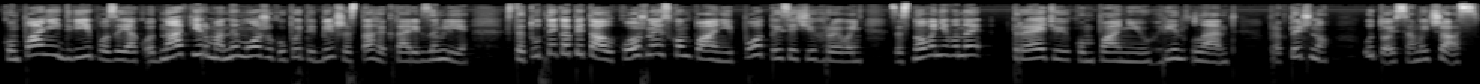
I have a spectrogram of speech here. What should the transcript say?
Компаній дві, поза як одна фірма не може купити більше 100 гектарів землі. Статутний капітал кожної з компаній по тисячі гривень. Засновані вони третьою компанією «Грінленд». Практично у той самий час.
